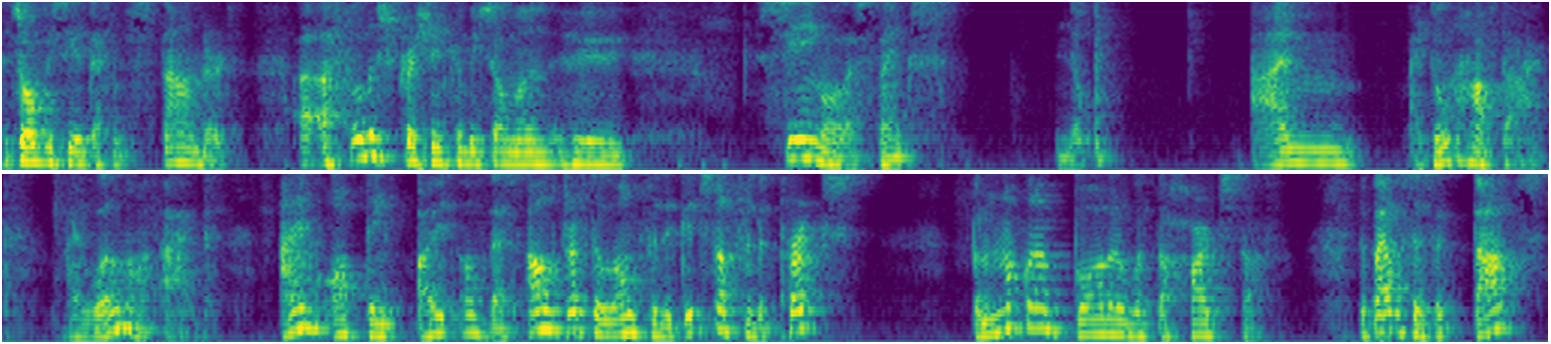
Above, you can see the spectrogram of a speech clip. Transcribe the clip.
it's obviously a different standard. A, foolish Christian can be someone who, seeing all this, thinks, nope, I'm, I don't have to act. I will not act. I'm opting out of this. I'll drift along for the good stuff, for the perks, but I'm not going to bother with the hard stuff. The Bible says that that's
